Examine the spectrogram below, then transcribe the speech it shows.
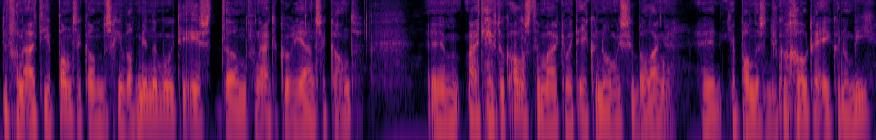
er vanuit de Japanse kant misschien wat minder moeite is dan vanuit de Koreaanse kant. Ehm, maar het heeft ook alles te maken met economische belangen. Eh, Japan is natuurlijk een grotere economie.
